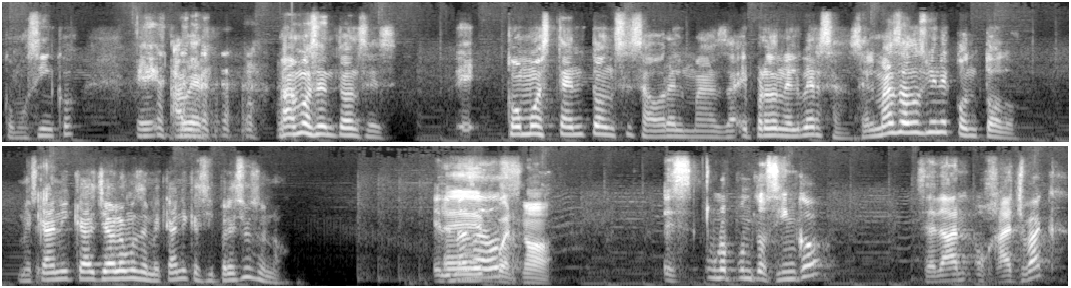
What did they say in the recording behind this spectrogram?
como cinco. Eh, a ver, vamos entonces. Eh, ¿Cómo está entonces ahora el Mazda? Eh, perdón, el Versa. O sea, el Mazda 2 viene con todo. Mecánicas, ¿ya hablamos de mecánicas y precios o no? El Eh, Mazda 2 bueno. No, es 1.5, sedán o hatchback.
